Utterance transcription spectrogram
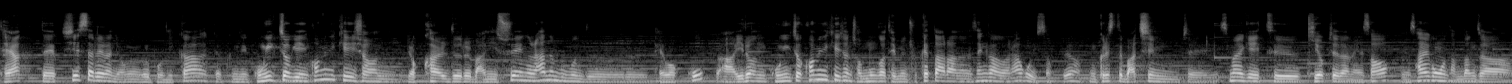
대학 때 CSR이라는 영역을 보니까 굉장히 공익적인 커뮤니케이션 역할들을 많이 수행을 하는 부분들을 배웠고 아 이런 공익적 커뮤니케이션 전문가 되면 좋겠다라는 생각을 하고 있었고요. 그랬을 때 마침 이제 스마일게이트 기업재단에서 사회공헌 담당자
